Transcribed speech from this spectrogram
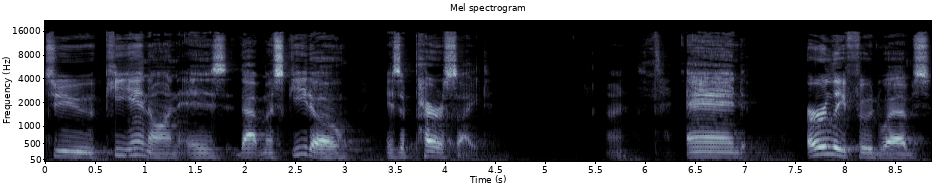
to key in on is that mosquito is a parasite. And early food webs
